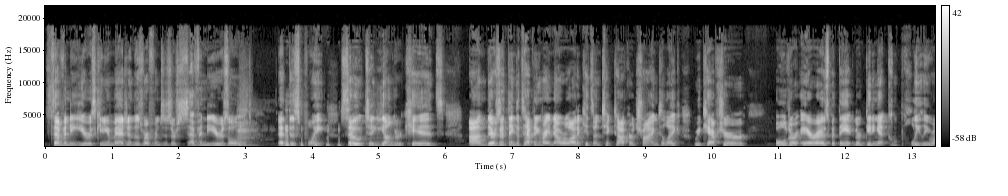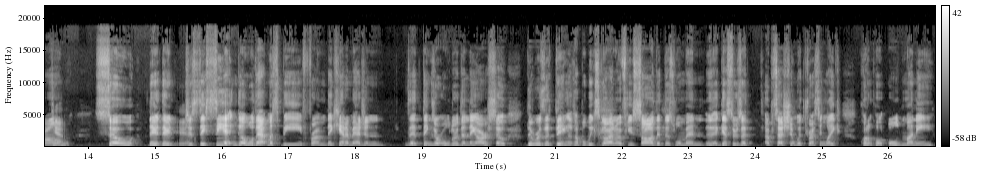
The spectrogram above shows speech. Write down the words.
70 years. Can you imagine those references are 70 years old? at this point. so to younger kids, um, there's a thing that's happening right now where a lot of kids on TikTok are trying to like recapture older eras, but they they're getting it completely wrong. Yeah. So they they Yeah. just they see it and go, well, that must be from. They can't imagine that things are older than they are. So there was a thing a couple weeks ago. I don't know if you saw that this woman. I guess there's a obsession with dressing like quote unquote old money,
